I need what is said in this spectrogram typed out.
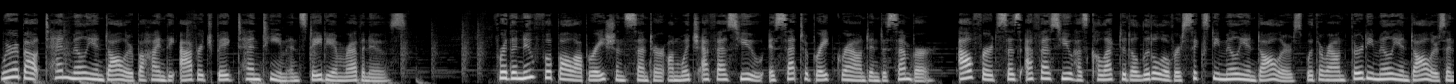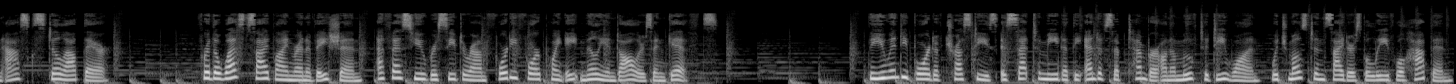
We're about $10 million behind the average Big Ten team in stadium revenues. For the new Football Operations Center on which FSU is set to break ground in December, Alford says FSU has collected a little over $60 million with around $30 million in asks still out there. For the West Sideline renovation, FSU received around $44.8 million in gifts. The UIndy Board of Trustees is set to meet at the end of September on a move to D1, which most insiders believe will happen,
